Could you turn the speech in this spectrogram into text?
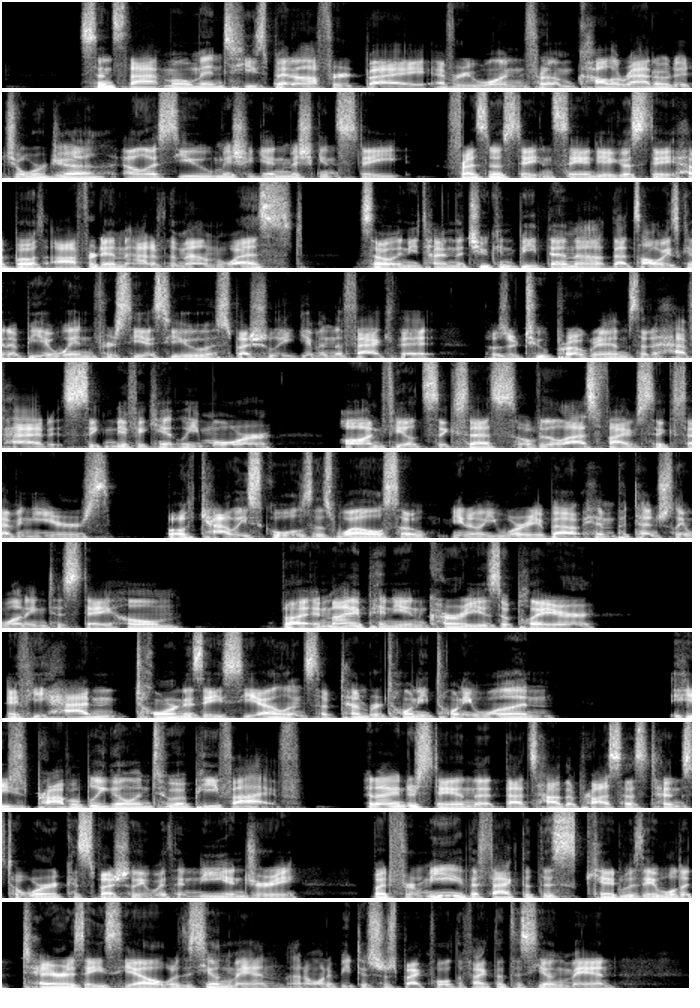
Since that moment, he's been offered by everyone from Colorado to Georgia, LSU, Michigan, Michigan State, Fresno State, and San Diego State have both offered him out of the Mountain West. So anytime that you can beat them out, that's always going to be a win for CSU, especially given the fact that those are two programs that have had significantly more on field success over the last five, six, seven years, both Cali schools as well. So, you know, you worry about him potentially wanting to stay home. But in my opinion, Curry is a player, if he hadn't torn his ACL in September 2021, he's probably going to a P5. And I understand that that's how the process tends to work, especially with a knee injury. But for me, the fact that this kid was able to tear his ACL, or this young man, I don't want to be disrespectful, the fact that this young man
